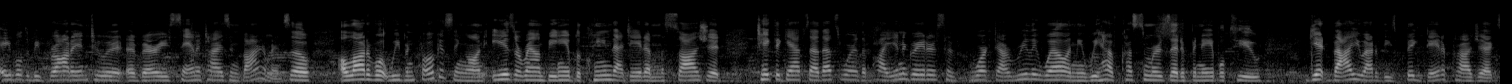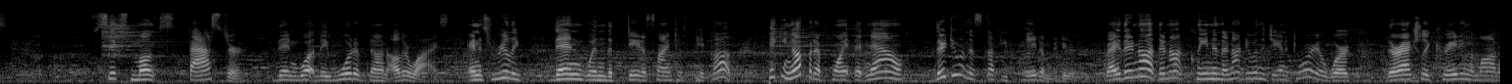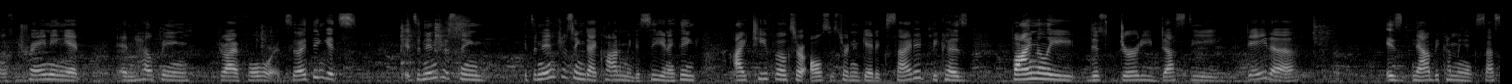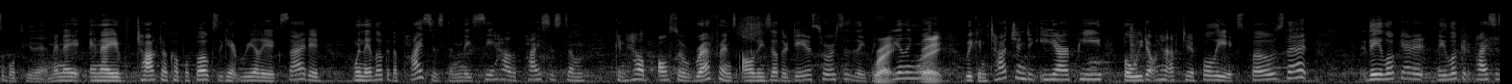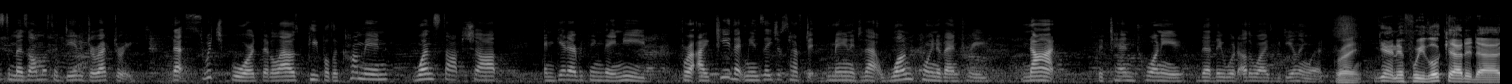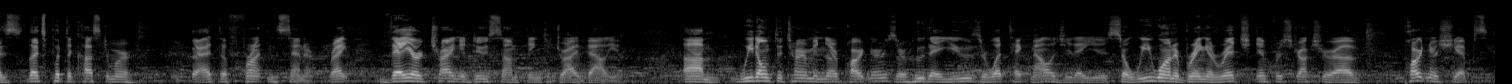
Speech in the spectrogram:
able to be brought into a, a, very sanitized environment. So a lot of what we've been focusing on is around being able to clean that data, massage it, take the gaps out. That's where the Pi integrators have worked out really well. I mean, we have customers that have been able to get value out of these big data projects six months faster than what they would have done otherwise. And it's really then when the data scientists pick up, picking up at a point that now they're doing the stuff you paid them to do, right? They're not, they're not cleaning, they're not doing the janitorial work, they're actually creating the models, training it, and helping drive forward. So I think it's, it's an interesting, it's an interesting dichotomy to see, and I think IT folks are also starting to get excited because finally this dirty, dusty data is now becoming accessible to them. And, I, and I've talked to a couple folks that get really excited when they look at the PI system. They see how the PI system can help also reference all these other data sources they've been Right, dealing with. right. We can touch into ERP, but we don't have to fully expose that. They look at it, they look at the PI system as almost a data directory. That switchboard that allows people to come in, one-stop shop, and get everything they need. For IT, that means they just have to manage that one point of entry, not the 10, 20 that they would otherwise be dealing with. Right. Yeah, and if we look at it as let's put the customer at the front and center, right? They are trying to do something to drive value. Um, we don't determine their partners or who they use or what technology they use. So we want to bring a rich infrastructure of partnerships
